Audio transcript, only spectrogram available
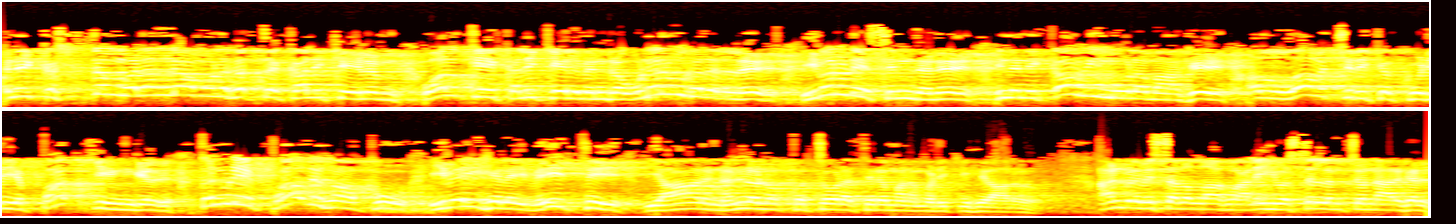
என்னை கஷ்டம் வழங்க உலகத்தை கழிக்கலும் வாழ்க்கையை கலிக்கேலும் என்ற உணர்வுகள் அல்ல. இவருடைய சிந்தனை இந்த நிக்காவின் மூலமாக அல்லாஹ் வச்சிருக்கக்கூடிய பாக்கியங்கள் தன்னுடைய பாதுகாப்பு இவைகளை வைத்து யார் நல்ல நோக்கத்தோட திருமணம் முடிக்குகிறாரோ அன்பு ஸல்லல்லாஹு அலஹி வசல்லம் சொன்னார்கள்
